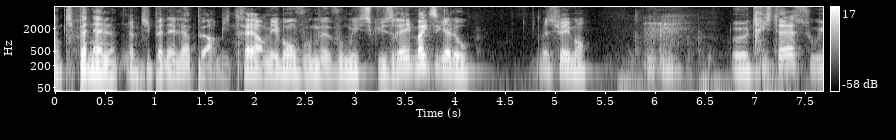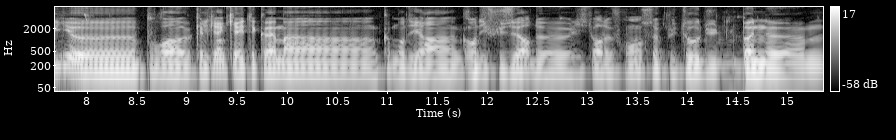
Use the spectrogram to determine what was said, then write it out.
Un petit panel. un petit panel un peu arbitraire, mais bon, vous me- vous m'excuserez. Max Gallo, monsieur Aimant. Euh, tristesse, oui, euh, pour euh, quelqu'un qui a été quand même un, comment dire, un grand diffuseur de l'histoire de France, plutôt d'une bonne, euh,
